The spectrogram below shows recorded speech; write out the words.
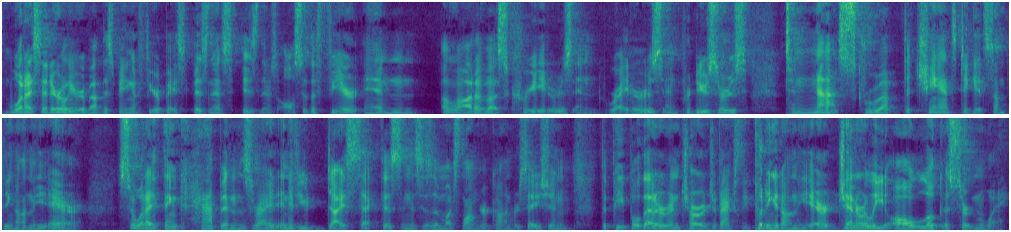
what I said earlier about this being a fear based business is there's also the fear in a lot of us creators and writers and producers to not screw up the chance to get something on the air. So what I think happens, right? And if you dissect this, and this is a much longer conversation, the people that are in charge of actually putting it on the air generally all look a certain way,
